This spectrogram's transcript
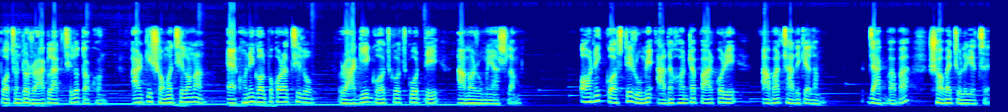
প্রচণ্ড রাগ লাগছিল তখন। আর কি সময় ছিল না, এখনই গল্প করার ছিল। রাগে গজগজ করতে আমার রুমে আসলাম। অনেক কষ্টে রুমে আধা ঘণ্টা পার করে আবার ছাদে গেলাম। যাক বাবা, সবাই চলে গেছে।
